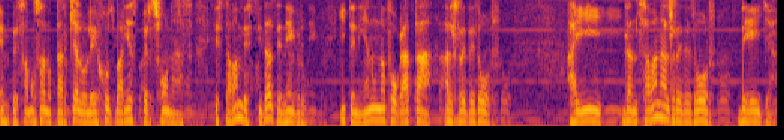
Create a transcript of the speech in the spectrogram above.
empezamos a notar que a lo lejos varias personas estaban vestidas de negro y tenían una fogata alrededor. Ahí danzaban alrededor de ella.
